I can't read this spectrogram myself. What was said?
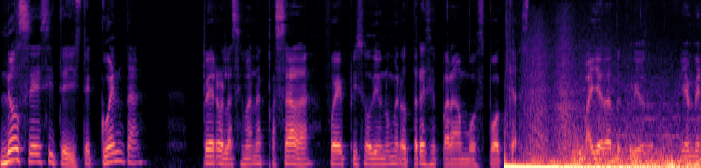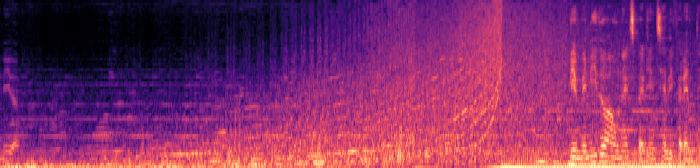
No sé si te diste cuenta, pero la semana pasada fue episodio número 13 para ambos podcasts. Vaya dato curioso. Bienvenido. Bienvenido a una experiencia diferente,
